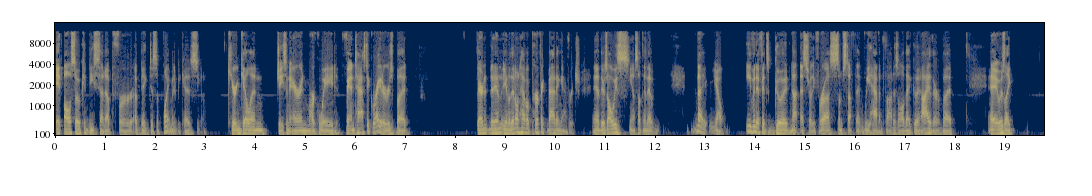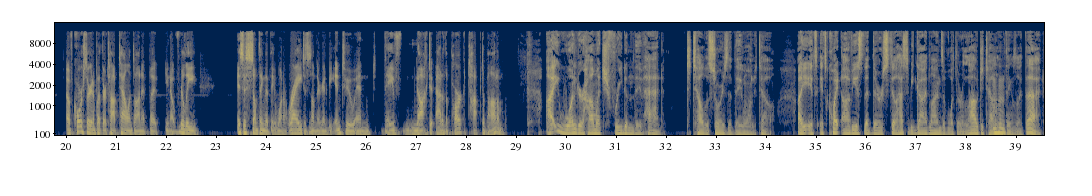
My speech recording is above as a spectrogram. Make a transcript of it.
it also could be set up for a big disappointment because you know, Kieron Gillen, Jason Aaron, Mark Waid, fantastic writers, but they're they don't, you know they don't have a perfect batting average. And there's always you know something that not you know even if it's good, not necessarily for us, some stuff that we haven't thought is all that good either. But it was like, of course they're going to put their top talent on it, but you know really. Is this something that they want to write? Is something they're going to be into? And they've knocked it out of the park, top to bottom. I wonder how much freedom they've had to tell the stories that they want to tell. Uh, it's it's quite obvious that there still has to be guidelines of what they're allowed to tell Mhm. and things like that.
